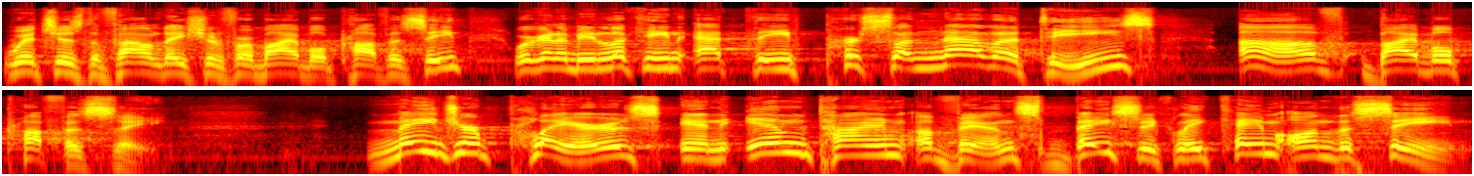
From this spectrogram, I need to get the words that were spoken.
which is the foundation for Bible prophecy, we're going to be looking at the personalities of Bible prophecy. Major players in end time events basically came on the scene.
